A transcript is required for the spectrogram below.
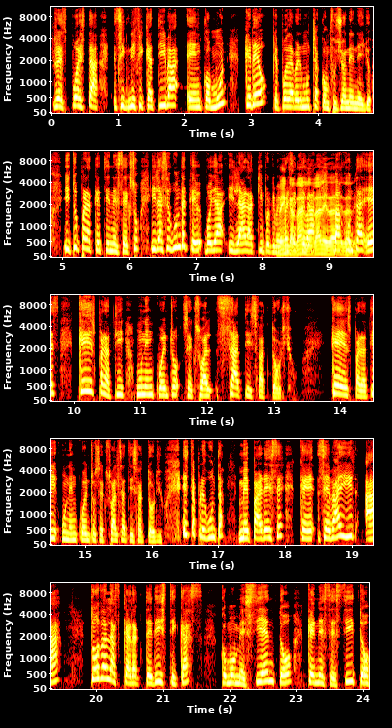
respuesta significativa en común, creo que puede haber mucha confusión en ello. ¿Y tú para qué tienes sexo? Y la segunda que voy a hilar aquí, porque me Venga, parece dale, que va, dale, va junta, es ¿qué es para ti un encuentro sexual satisfactorio? ¿Qué es para ti un encuentro sexual satisfactorio? Esta pregunta me parece que se va a ir a todas las características, cómo me siento, qué necesito,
